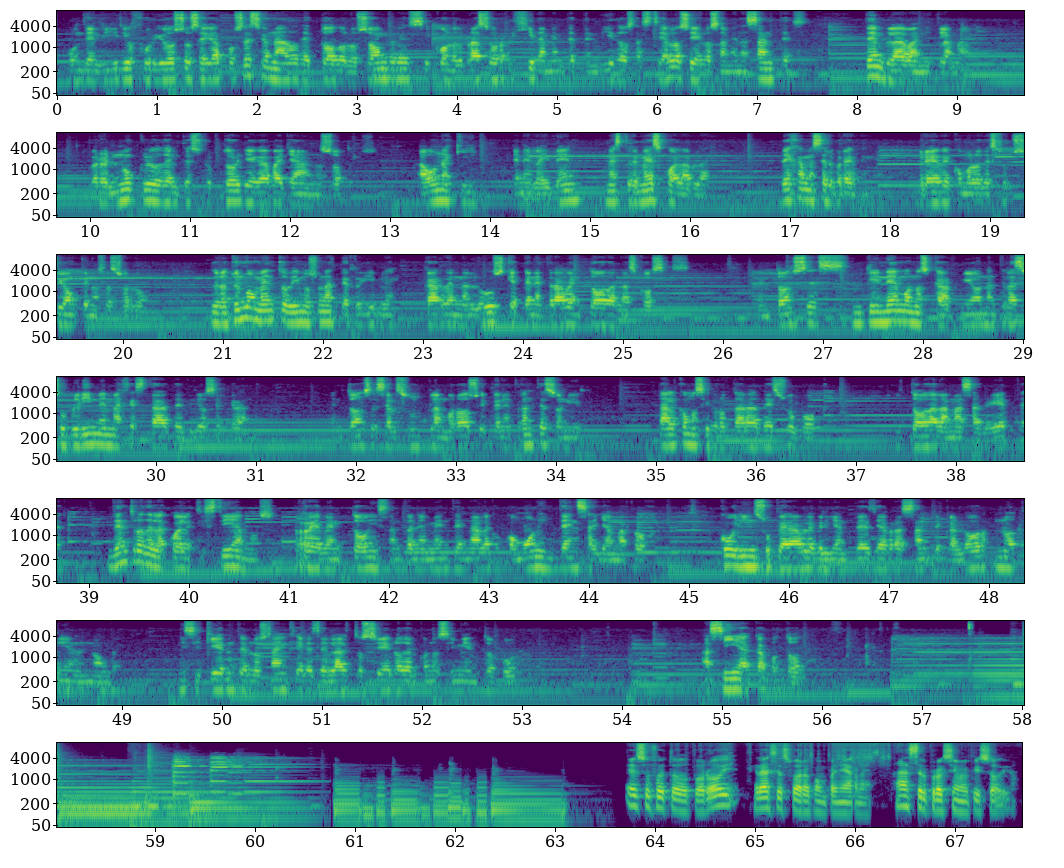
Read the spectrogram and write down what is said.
Un delirio furioso se había posesionado de todos los hombres y con los brazos rígidamente tendidos hacia los cielos amenazantes, temblaban y clamaban pero el núcleo del destructor llegaba ya a nosotros. Aún aquí, en el Aidén, me estremezco al hablar. Déjame ser breve, breve como la destrucción que nos asoló. Durante un momento vimos una terrible, cárdena luz que penetraba en todas las cosas. Entonces, inclinémonos, Carmión, ante la sublime majestad de Dios el Grande. Entonces alzó un clamoroso y penetrante sonido, tal como si brotara de su boca, y toda la masa de éter, dentro de la cual existíamos, reventó instantáneamente en algo como una intensa llama roja, cuya insuperable brillantez y abrasante calor no tiene nombre, ni siquiera entre los ángeles del alto cielo del conocimiento puro. Así acabó todo. Eso fue todo por hoy. Gracias por acompañarme. Hasta el próximo episodio.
